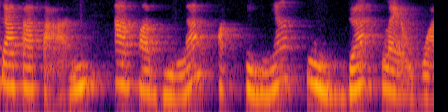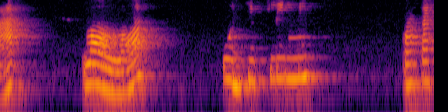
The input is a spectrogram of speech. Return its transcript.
catatan apabila vaksinnya sudah lewat lolos uji klinis proses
